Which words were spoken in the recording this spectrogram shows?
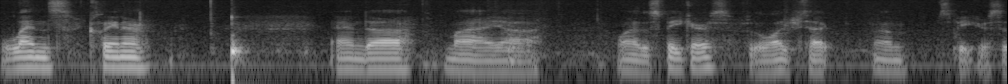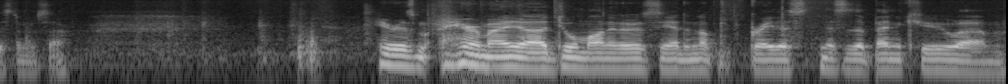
lens cleaner, and uh, my uh, one of the speakers for the Logitech um, speaker system. So here is my, here are my uh, dual monitors. Yeah, they're not the greatest. This is a BenQ. Um,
